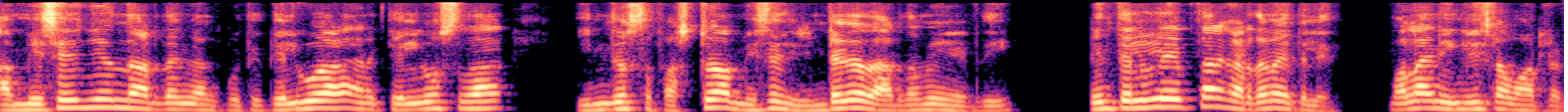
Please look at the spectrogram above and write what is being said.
ఆ మెసేజ్ ఏందో అర్థం కాకపోతే తెలుగు ఆయన తెలుగు వస్తుందా? హిందీ వస్తా ఫస్ట్ ఆ మెసేజ్ వింటే కదా అర్థమయ్యేది. నేను తెలుగులో చెప్తే ఆయనకు మళ్ళీ ఆయన ఇంగ్లీష్లో లో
